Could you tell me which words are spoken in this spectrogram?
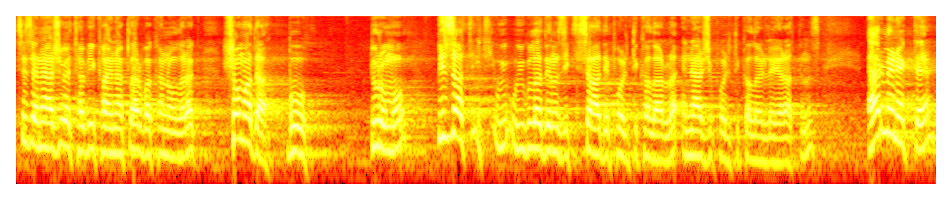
siz Enerji ve Tabii Kaynaklar Bakanı olarak Soma'da bu durumu bizzat uyguladığınız iktisadi politikalarla, enerji politikalarıyla yarattınız. Ermenek'te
